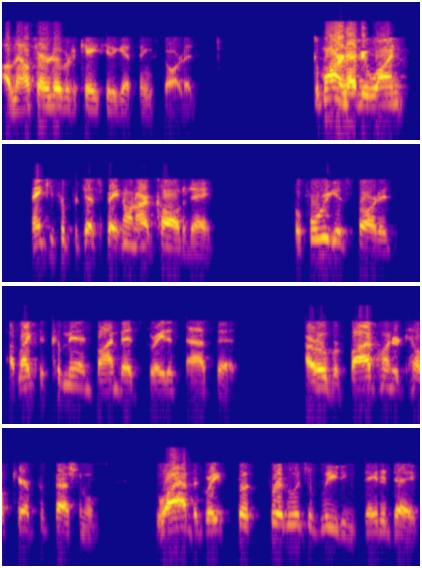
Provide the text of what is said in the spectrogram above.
I'll now turn it over to Casey to get things started. Good morning, everyone. Thank you for participating on our call today. Before we get started, I'd like to commend Viemed's greatest asset, our over 500 healthcare professionals who I have the great privilege of leading day to day.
